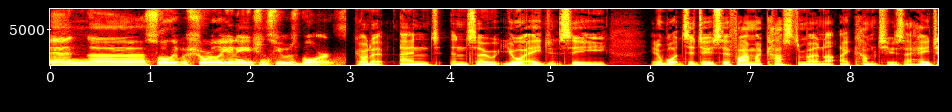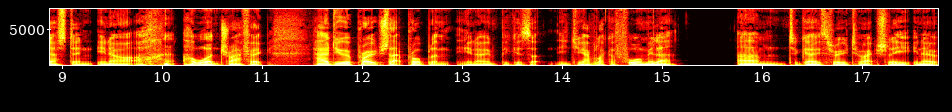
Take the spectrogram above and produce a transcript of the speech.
And uh, slowly but surely, an agency was born. Got it. And and so your agency, you know, what does it do? So if I'm a customer and I come to you and say, "Hey, Justin, you know, I, I want traffic," how do you approach that problem? You know, because uh, do you have like a formula um, to go through to actually, you know,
